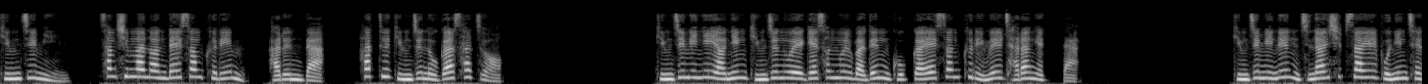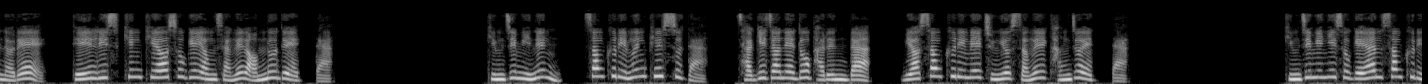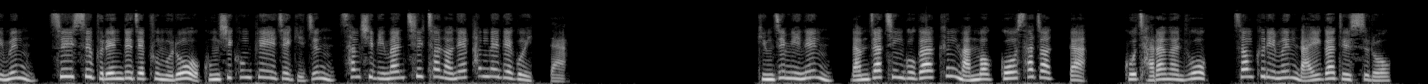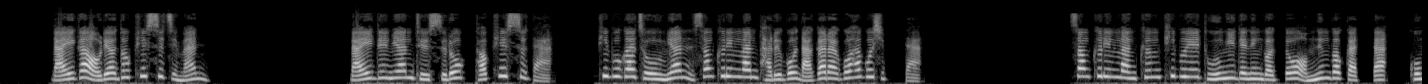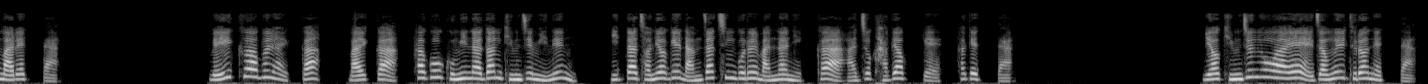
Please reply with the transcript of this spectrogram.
김지민. 30만원대 선크림, 바른다. 하트 김준호가 사줘. 김지민이 연인 김준호에게 선물 받은 고가의 선크림을 자랑했다. 김지민은 지난 14일 본인 채널에 데일리 스킨케어 소개 영상을 업로드했다. 김지민은 선크림은 필수다. 자기 전에도 바른다. 며 선크림의 중요성을 강조했다. 김지민이 소개한 선크림은 스위스 브랜드 제품으로 공식 홈페이지 기준 32만 7천원에 판매되고 있다. 김지민은 남자친구가 큰 맘먹고 사줬다. 고 자랑한 후 선크림은 나이가 들수록 나이가 어려도 필수지만 나이 들면 들수록 더 필수다. 피부가 좋으면 선크림만 바르고 나가라고 하고 싶다. 선크림만큼 피부에 도움이 되는 것도 없는 것 같다. 고 말했다. 메이크업을 할까 말까 하고 고민하던 김지민은 이따 저녁에 남자친구를 만나니까 아주 가볍게 하겠다. 며 김준호와의 애정을 드러냈다.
